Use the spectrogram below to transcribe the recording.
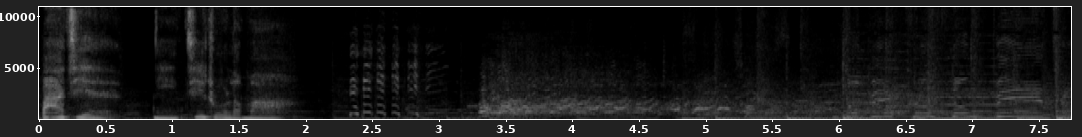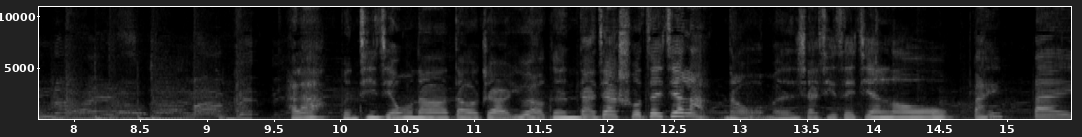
八戒你记住了吗？本期节目呢到这儿又要跟大家说再见啦，那我们下期再见喽，拜拜。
